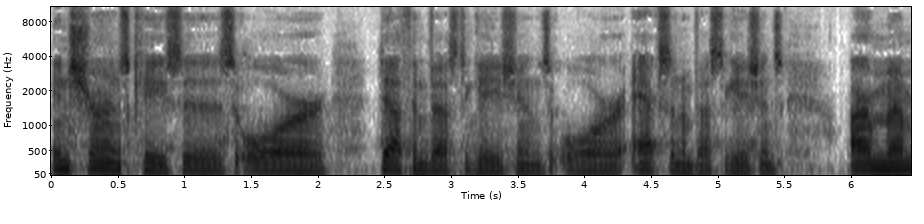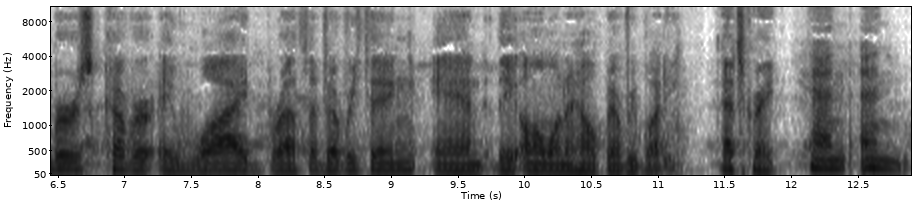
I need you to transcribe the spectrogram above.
insurance cases or death investigations or accident investigations. Our members cover a wide breadth of everything and they all want to help everybody. That's great. And and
